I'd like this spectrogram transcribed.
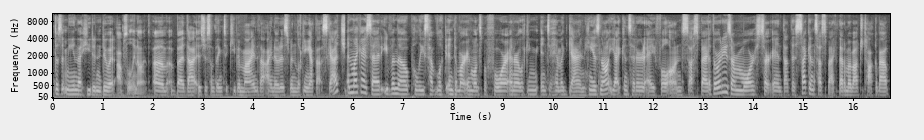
Doesn't mean that he didn't do it, absolutely not. Um, but that is just something to keep in mind that I noticed when looking at that sketch. And like I said, even though police have looked into Martin once before and are looking into him again, he is not yet considered a full on suspect. Authorities are more certain that the second suspect that I'm about to talk about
